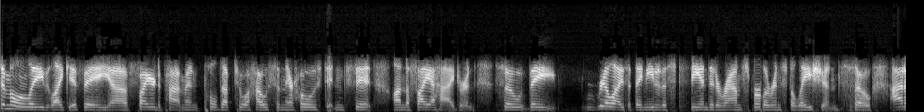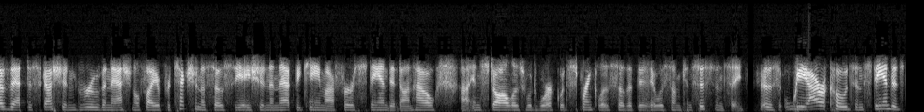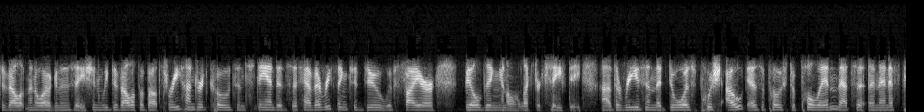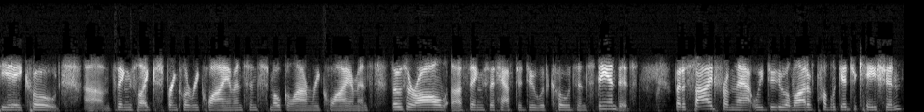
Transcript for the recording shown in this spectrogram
Similarly, like if a uh, fire department pulled up to a house and their hose didn't fit on the fire hydrant, so they realized that they needed a standard around sprinkler installation. So out of that discussion grew the National Fire Protection Association, and that became our first standard on how uh, installers would work with sprinklers so that there was some consistency. Because we are a codes and standards development organization, we develop about 300 codes and standards that have everything to do with fire, building, and electric safety. Uh, the reason that doors push out as opposed to pull in, that's a, an NFPA code. Um, things like sprinkler requirements and smoke alarm requirements, those are all uh, things that have to do with codes and standards. But aside from that, we do a lot of public education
